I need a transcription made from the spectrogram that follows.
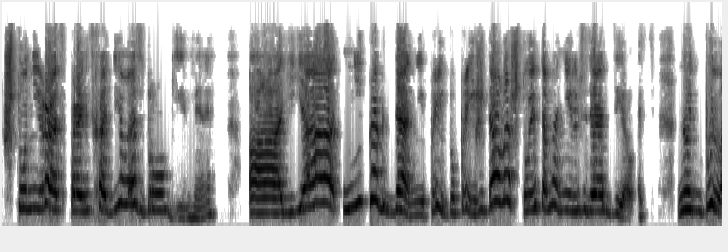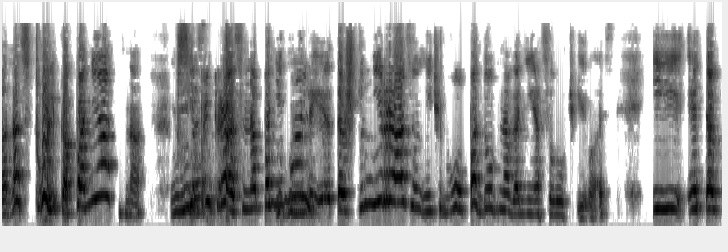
что не раз происходило с другими. А я никогда не предупреждала, что этого нельзя делать. Но было настолько понятно, ну все да. прекрасно понимали угу. это, что ни разу ничего подобного не случилось. И это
